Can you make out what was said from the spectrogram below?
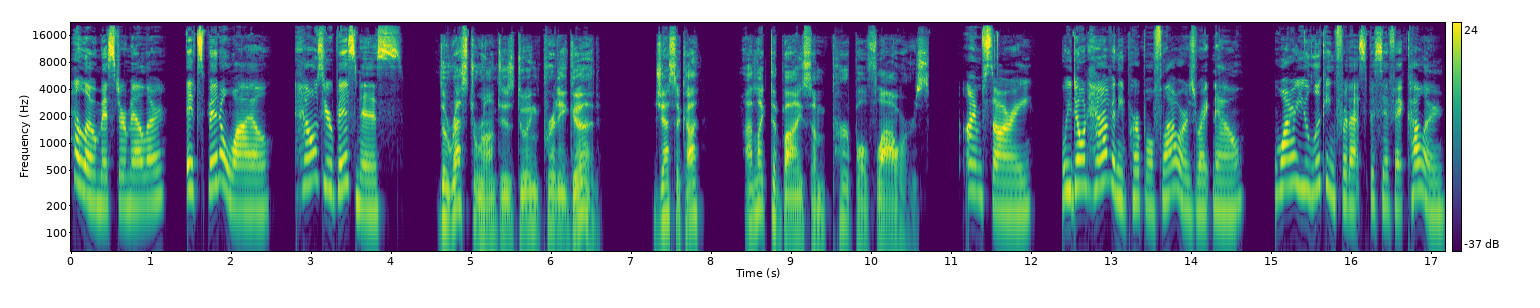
Hello, Mr. Miller. It's been a while. How's your business? The restaurant is doing pretty good. Jessica, I'd like to buy some purple flowers. I'm sorry. We don't have any purple flowers right now. Why are you looking for that specific color?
